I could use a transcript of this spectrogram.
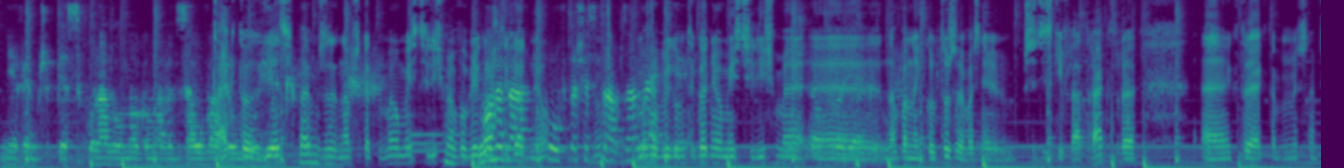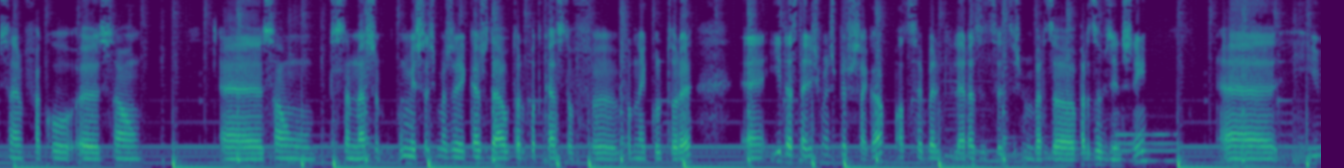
nie wiem, czy pies z kulawą nogą nawet zauważył. Tak, to jest, powiem, że na przykład my umieściliśmy w ubiegłym Może tygodniu... Może to się sprawdza My w ubiegłym tygodniu umieściliśmy e, na Wolnej Kulturze właśnie przyciski Flatra, które, które jak tam już napisałem w faku, e, są e, są dostępne, umieszczać może każdy autor podcastów e, Wolnej Kultury e, i dostaliśmy już pierwszego od Cyberkillera, za co jesteśmy bardzo, bardzo wdzięczni. E, I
